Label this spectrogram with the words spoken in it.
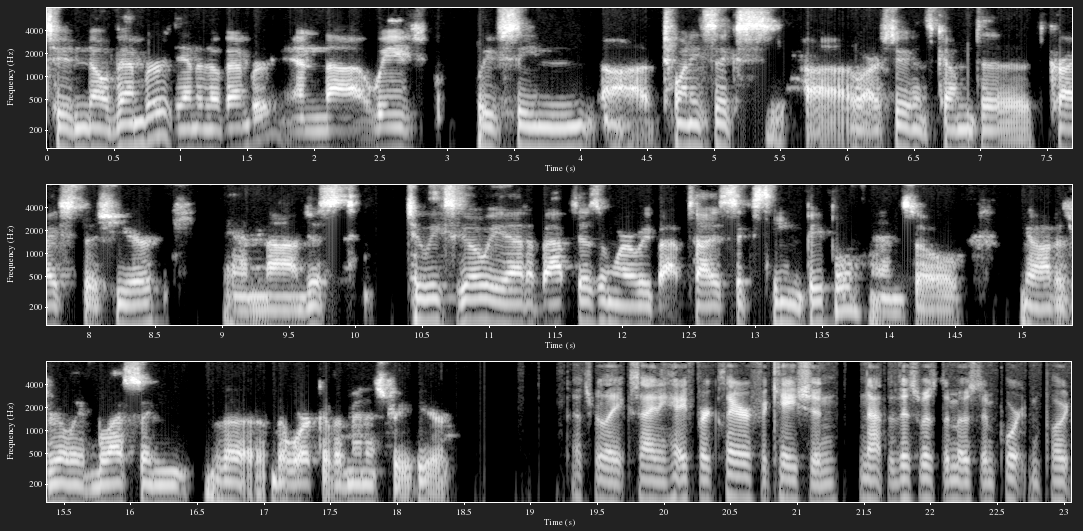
to November, the end of November, and uh, we've we've seen uh, 26 uh, of our students come to Christ this year, and uh, just two weeks ago we had a baptism where we baptized 16 people, and so God is really blessing the the work of the ministry here. That's really exciting. Hey, for clarification, not that this was the most important point,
